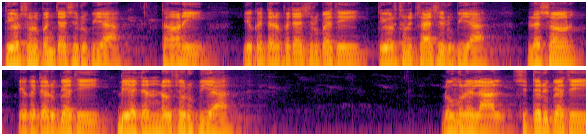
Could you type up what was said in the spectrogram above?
તેરસો પંચ્યાસી રૂપિયા ધાણી એક હજાર પચાસ રૂપિયાથી તેરસો છ્યાસી રૂપિયા લસણ એક હજાર રૂપિયાથી બે હજાર નવસો રૂપિયા ડુંગળી લાલ સિત્તેર રૂપિયાથી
